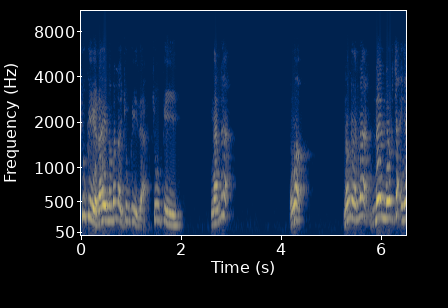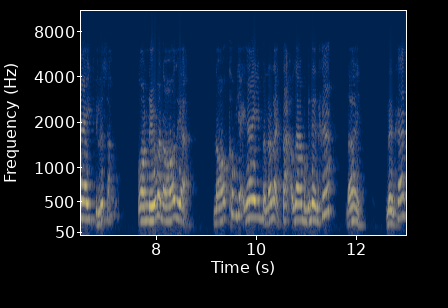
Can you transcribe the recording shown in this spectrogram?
Chu kỳ ở đây nó vẫn là chu kỳ gì ạ chu kỳ ngắn hạn đúng không? Nó ngắn hạn nên nếu chạy ngay thì lướt sóng. Còn nếu mà nó gì ạ? Nó không chạy ngay mà nó lại tạo ra một cái nền khác. Đây nền khác.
